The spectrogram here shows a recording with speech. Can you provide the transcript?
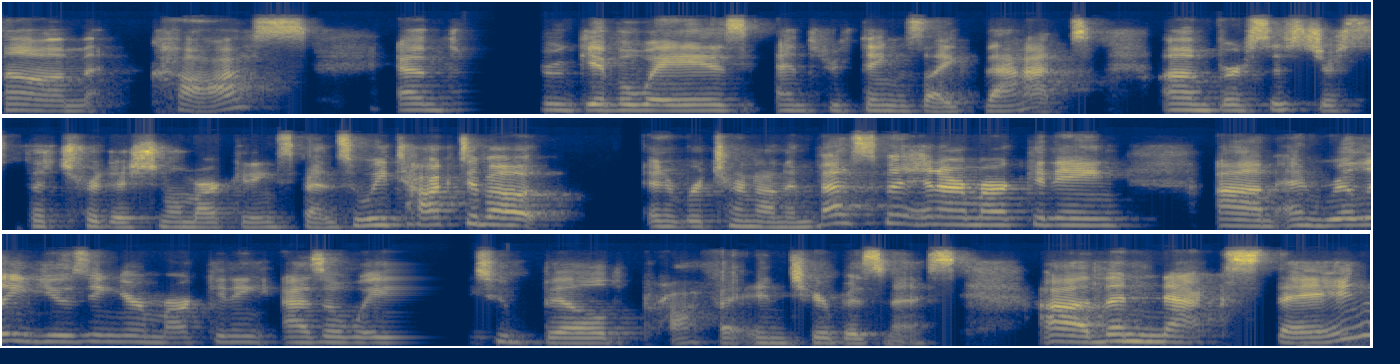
um, costs and through giveaways and through things like that um, versus just the traditional marketing spend. So we talked about a return on investment in our marketing um, and really using your marketing as a way to build profit into your business. Uh, the next thing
